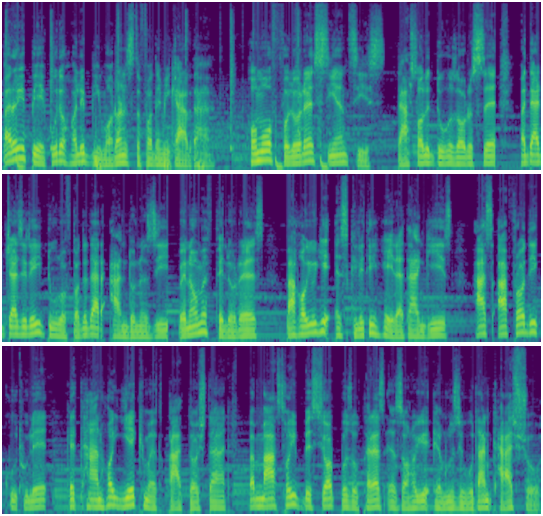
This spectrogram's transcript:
برای بهبود حال بیماران استفاده می‌کردند. Homo floresiensis در سال 2003 و در جزیره دورافتاده در اندونزی به نام فلورس بقایای اسکلتی حیرت انگیز از افرادی کوتوله که تنها یک متر قد داشتند و مغزهای بسیار بزرگتر از انسانهای امروزی بودند کشف شد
